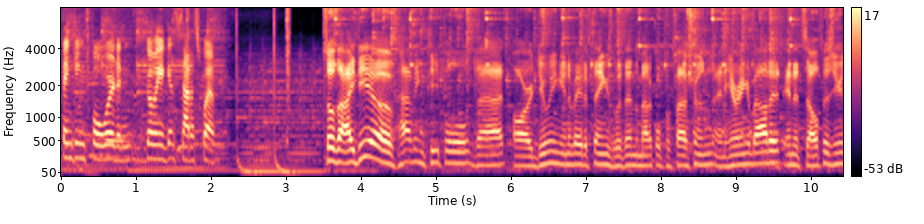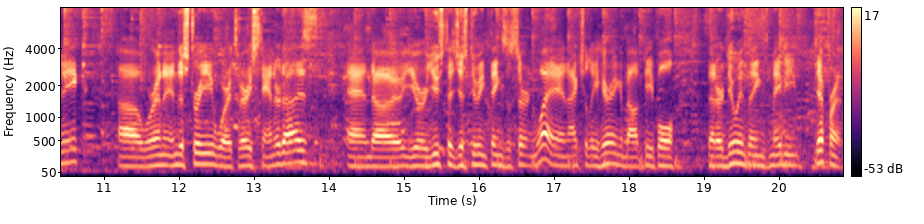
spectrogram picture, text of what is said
thinking forward and going against status quo. So the idea of having people that are doing innovative things within the medical profession and hearing about it in itself is unique. Uh, we're in an industry where it's very standardized and uh, you're used to just doing things a certain way and actually hearing about people that are doing things maybe different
